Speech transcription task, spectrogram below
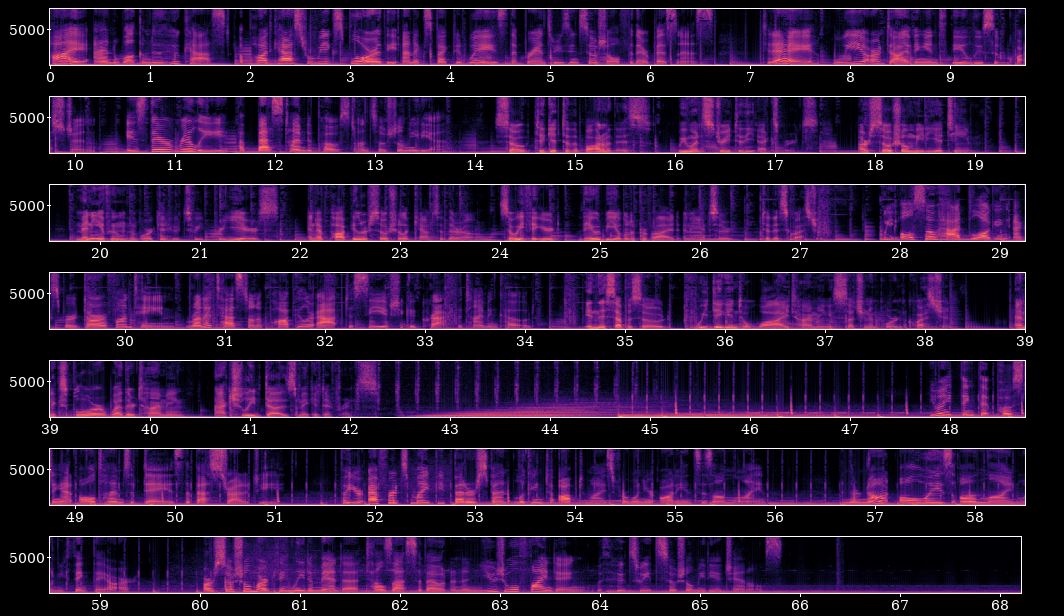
Hi, and welcome to the WhoCast, a podcast where we explore the unexpected ways that brands are using social for their business. Today, we are diving into the elusive question Is there really a best time to post on social media? So, to get to the bottom of this, we went straight to the experts, our social media team, many of whom have worked at Hootsuite for years and have popular social accounts of their own. So, we figured they would be able to provide an answer to this question. We also had blogging expert Dara Fontaine run a test on a popular app to see if she could crack the timing code. In this episode, we dig into why timing is such an important question and explore whether timing actually does make a difference. You might think that posting at all times of day is the best strategy, but your efforts might be better spent looking to optimize for when your audience is online. And they're not always online when you think they are. Our social marketing lead Amanda tells us about an unusual finding with Hootsuite's social media channels.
